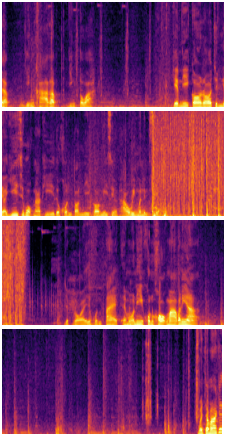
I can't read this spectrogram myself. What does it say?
แบบยิงขากับยิงตัว เกมนี้ก็รอจนเหลือ 26 นาที ทุกคนตอนนี้ก็มีเสียงเท้าวิ่งมาหนึ่งเสียงเรียบร้อยทุกคนแตกไอ้หมอนี่ขนของมาปะเนี่ย เหมือนจะมาแค่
